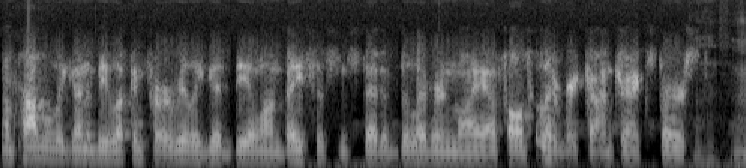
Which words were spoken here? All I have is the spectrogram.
I'm probably going to be looking for a really good deal on basis instead of delivering my uh, fall delivery contracts 1st mm-hmm.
